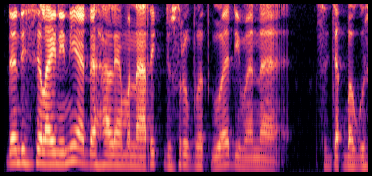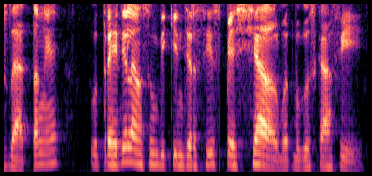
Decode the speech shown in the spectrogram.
Dan di sisi lain ini ada hal yang menarik justru buat gue di mana sejak Bagus datang ya, Utrecht ini langsung bikin jersey spesial buat Bagus Kavi.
